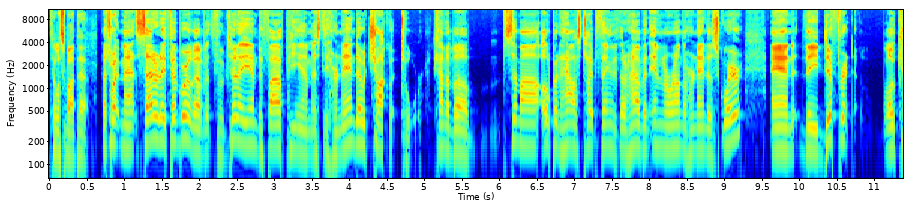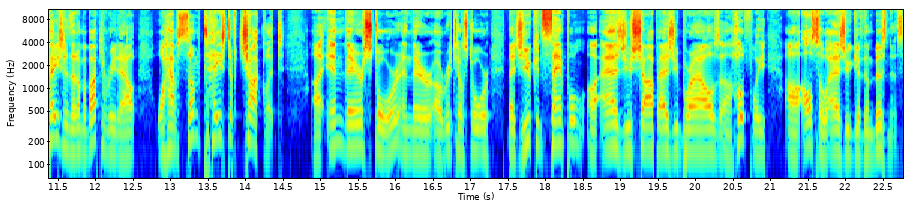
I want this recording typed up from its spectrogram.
tell us about that. That's right, Matt. Saturday, February 11th from 10 a.m. to 5 p.m. It's the Hernando Chocolate Tour. Kind of a semi open house type thing that they're having in and around the Hernando Square. And the different locations that I'm about to read out will have some taste of chocolate uh, in their store, in their uh, retail store, that you can sample uh, as you shop, as you browse, uh, hopefully uh, also as you give them business.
